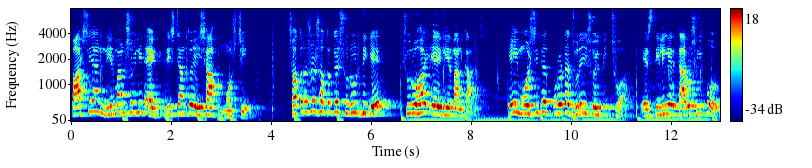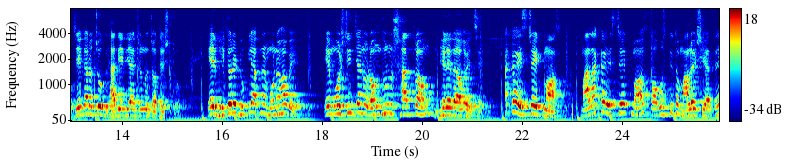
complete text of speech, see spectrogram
পার্সিয়ান নির্মাণশৈলীর এক দৃষ্টান্ত এই শাহ মসজিদ। সতেরোশো শতকের শুরুর দিকে শুরু হয় এই নির্মাণ কাজ। এই মসজিদের পুরোটা জুড়েই শৈল্পিক ছোঁয়া। এর সিলিংয়ের কারুশিল্প যে কারও চোখ ধাঁধিয়ে দেওয়ার জন্য যথেষ্ট। এর ভিতরে ঢুকলে আপনার মনে হবে, এ মসজিদ যেন রংধনুর সাত রং ঢেলে দেওয়া হয়েছে। Malacca strait mosque. Malacca strait mosque অবস্থিত মালয়েশিয়াতে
